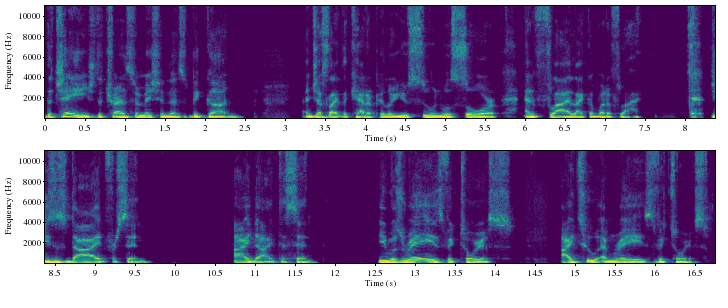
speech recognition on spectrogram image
The change, the transformation has begun. And just like the caterpillar, you soon will soar and fly like a butterfly. Jesus died for sin. I died to sin. He was raised victorious. I too am raised victorious.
